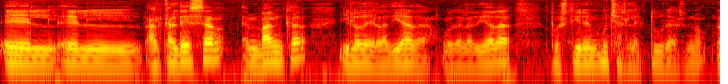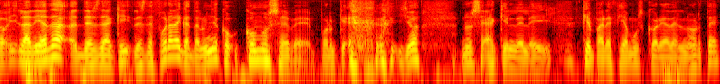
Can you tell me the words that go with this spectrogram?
el, el alcaldesa en banca y lo de la diada. Lo de la diada pues tiene muchas lecturas. ¿no? La diada desde aquí, desde fuera de Cataluña, ¿cómo, cómo se ve? Porque yo no sé a quién le leí que parecíamos Corea del Norte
